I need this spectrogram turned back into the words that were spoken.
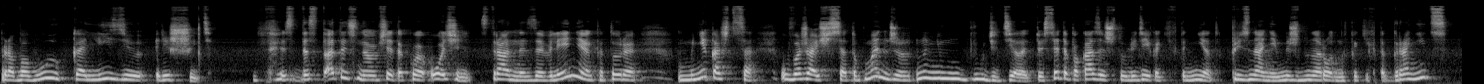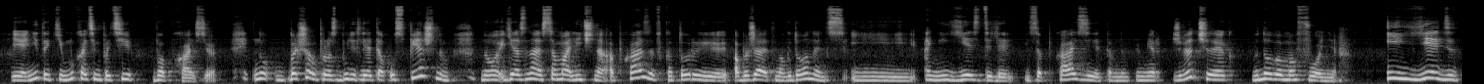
правовую коллизию решить. То есть достаточно вообще такое очень странное заявление, которое, мне кажется, уважающий себя топ-менеджер ну, не будет делать. То есть это показывает, что у людей каких-то нет признания международных каких-то границ, и они такие, мы хотим пойти в Абхазию. Ну, большой вопрос, будет ли это успешным, но я знаю сама лично абхазов, которые обожают Макдональдс, и они ездили из Абхазии, там, например, живет человек в Новом Афоне и едет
